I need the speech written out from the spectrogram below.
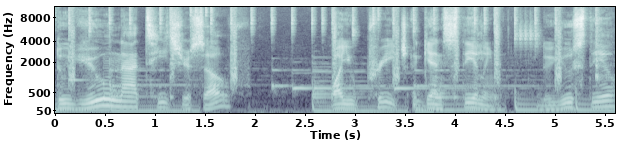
do you not teach yourself? While you preach against stealing, do you steal?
